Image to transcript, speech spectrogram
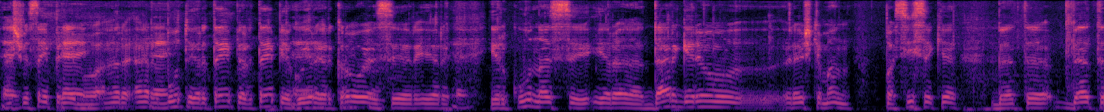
Taip, aš visai priimu. Ar, ar taip, būtų ir taip, ir taip, jeigu taip, yra ir kraujas, ir, ir, ir kūnas, yra dar geriau, reiškia, man pasisekė, bet, bet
